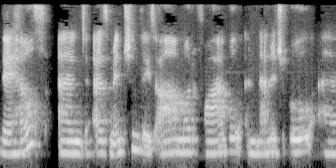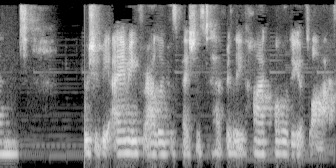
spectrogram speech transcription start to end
their health. And as mentioned, these are modifiable and manageable, and we should be aiming for our lupus patients to have really high quality of life.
